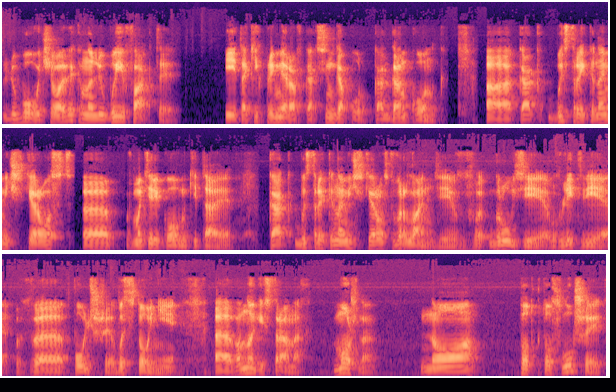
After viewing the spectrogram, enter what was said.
любого человека на любые факты. И таких примеров, как Сингапур, как Гонконг, э, как быстрый экономический рост э, в материковом Китае – как быстрый экономический рост в Ирландии, в Грузии, в Литве, в Польше, в Эстонии, э, во многих странах можно, но тот, кто слушает,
